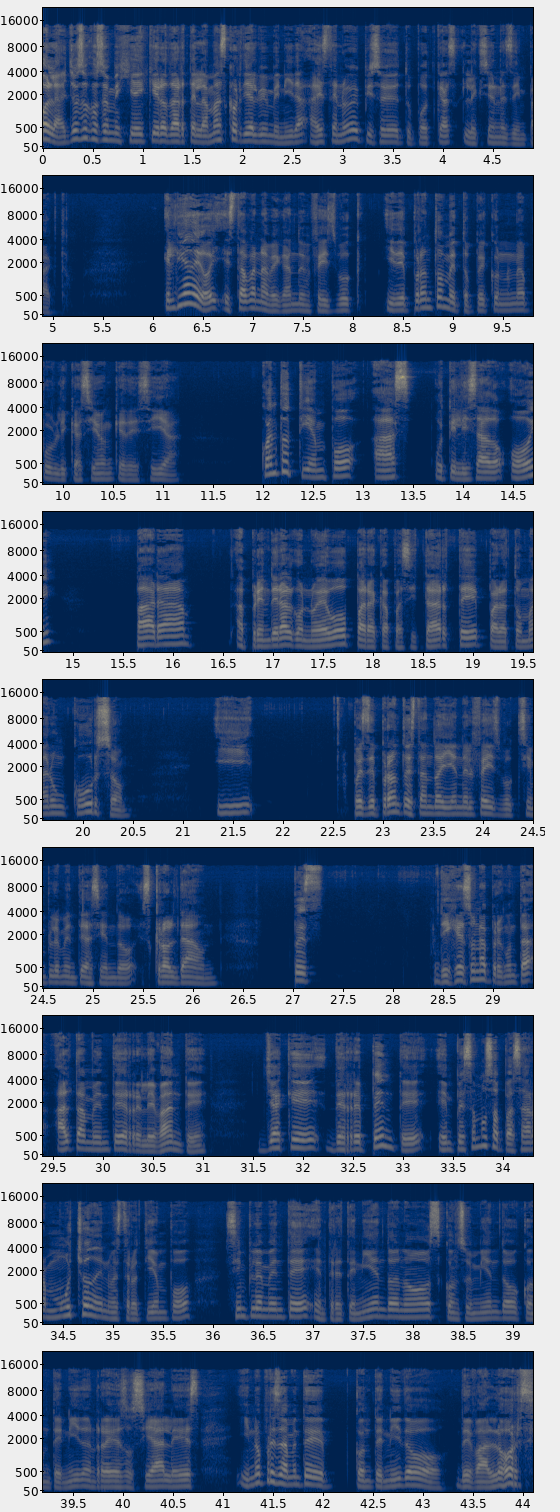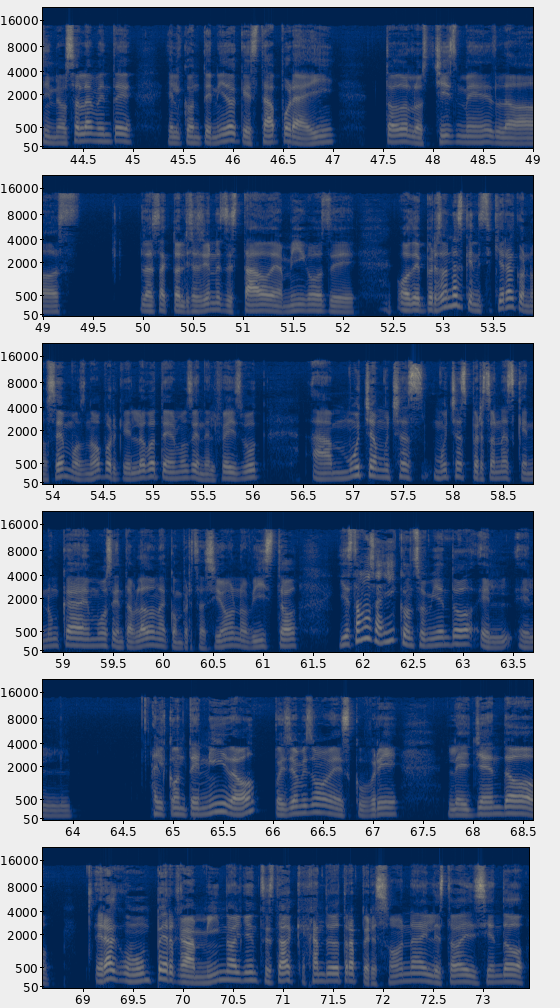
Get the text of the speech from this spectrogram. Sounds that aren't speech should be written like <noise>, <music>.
Hola, yo soy José Mejía y quiero darte la más cordial bienvenida a este nuevo episodio de tu podcast Lecciones de Impacto. El día de hoy estaba navegando en Facebook y de pronto me topé con una publicación que decía ¿Cuánto tiempo has utilizado hoy para aprender algo nuevo, para capacitarte, para tomar un curso? Y pues de pronto estando ahí en el Facebook, simplemente haciendo scroll down, pues dije es una pregunta altamente relevante, ya que de repente empezamos a pasar mucho de nuestro tiempo simplemente entreteniéndonos, consumiendo contenido en redes sociales y no precisamente contenido de valor, <laughs> sino solamente el contenido que está por ahí, todos los chismes, los, las actualizaciones de estado de amigos de o de personas que ni siquiera conocemos, ¿no? Porque luego tenemos en el Facebook a muchas, muchas, muchas personas que nunca hemos entablado una conversación o visto y estamos ahí consumiendo el, el, el contenido, pues yo mismo me descubrí leyendo, era como un pergamino, alguien se estaba quejando de otra persona y le estaba diciendo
